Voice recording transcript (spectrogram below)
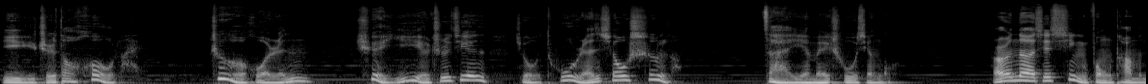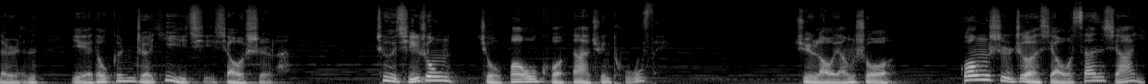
一直到后来，这伙人却一夜之间就突然消失了。再也没出现过，而那些信奉他们的人也都跟着一起消失了，这其中就包括那群土匪。据老杨说，光是这小三峡一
